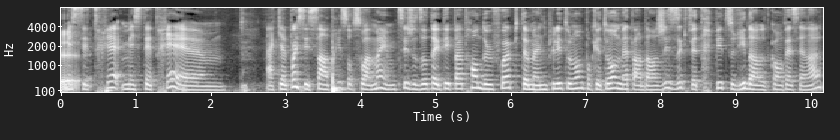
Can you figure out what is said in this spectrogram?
Mais c'est très. Mais c'était très. euh, à quel point c'est centré sur soi-même. Tu sais, je veux dire, t'as été patron deux fois, puis t'as manipulé tout le monde pour que tout le monde mette en danger. C'est ça qui te fait triper, tu ris dans le confessionnal.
